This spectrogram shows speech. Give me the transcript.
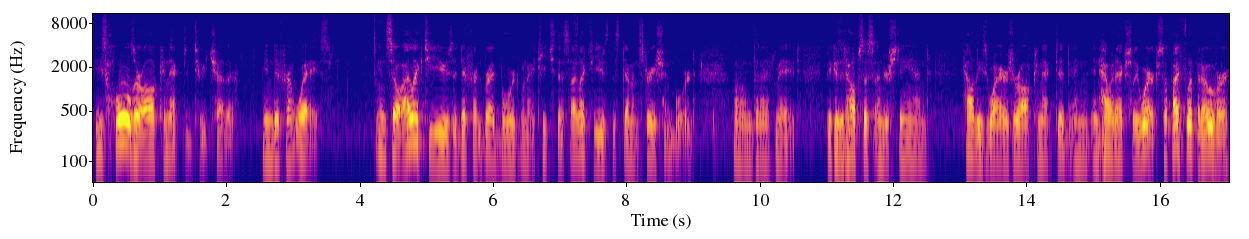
these holes are all connected to each other in different ways and so I like to use a different breadboard when I teach this. I like to use this demonstration board um, that I've made because it helps us understand how these wires are all connected and, and how it actually works. So if I flip it over,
